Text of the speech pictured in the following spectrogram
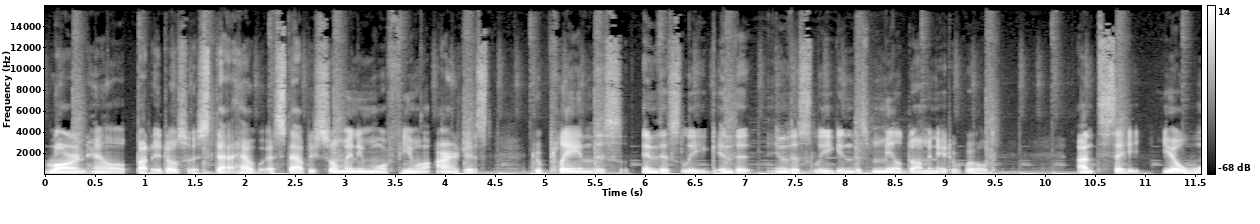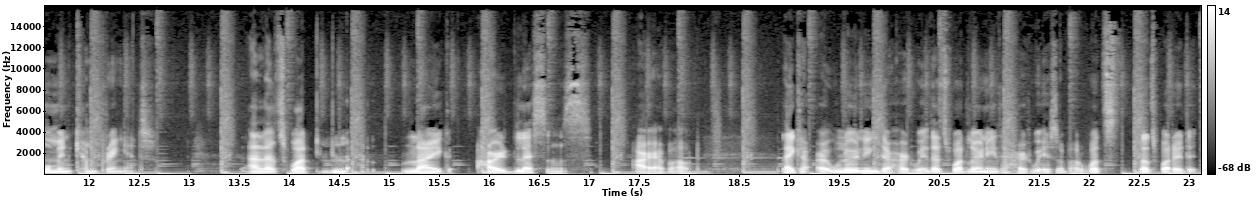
Lauryn Hill, but it also esta- have established so many more female artists to play in this in this league in the in this league in this male dominated world and say your woman can bring it and that's what like hard lessons are about like uh, learning the hard way. That's what learning the hard way is about. What's that's what it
